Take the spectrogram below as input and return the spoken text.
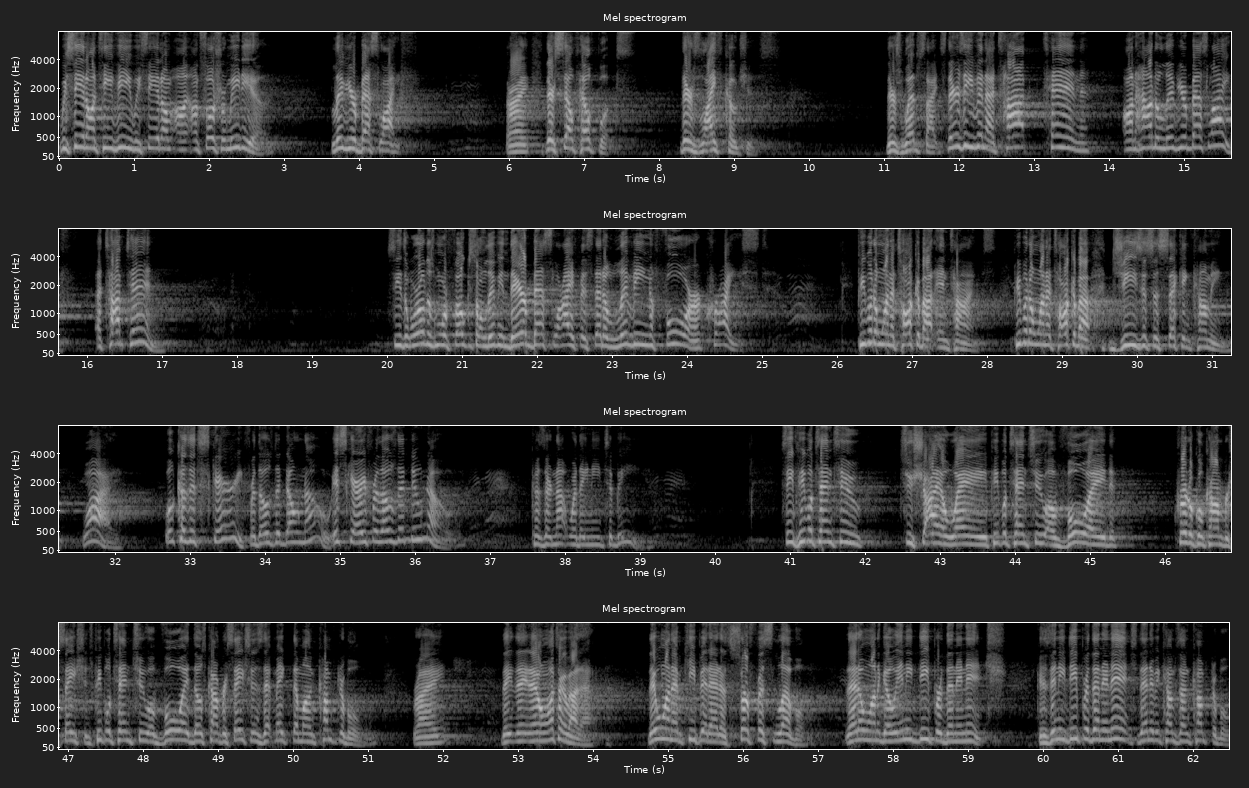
We see it on TV, we see it on, on, on social media. Live your best life. All right? There's self help books, there's life coaches, there's websites, there's even a top 10 on how to live your best life. A top 10. See, the world is more focused on living their best life instead of living for Christ. People don't want to talk about end times. People don't want to talk about Jesus' second coming. Why? Well, because it's scary for those that don't know. It's scary for those that do know because they're not where they need to be. See, people tend to, to shy away, people tend to avoid critical conversations. People tend to avoid those conversations that make them uncomfortable, right? They, they, they don't want to talk about that. They want to keep it at a surface level. They don't want to go any deeper than an inch. Because any deeper than an inch, then it becomes uncomfortable.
